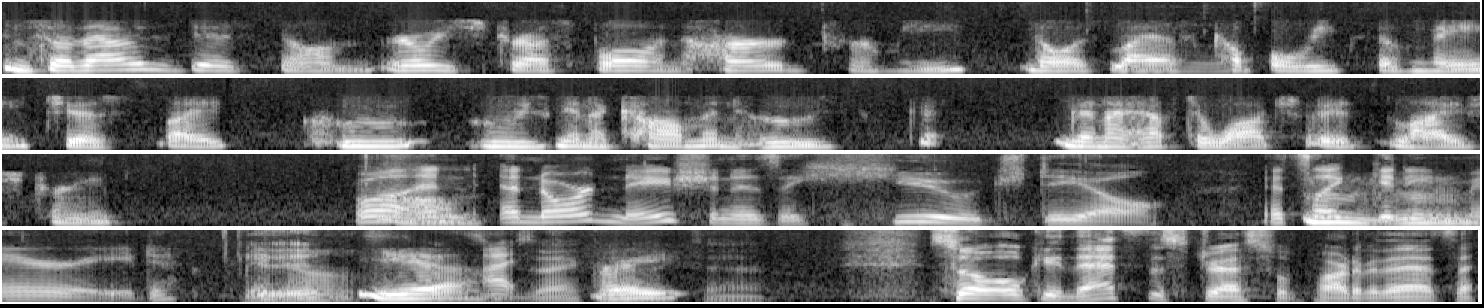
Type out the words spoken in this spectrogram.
And so that was just um, really stressful and hard for me those last couple weeks of May. Just like who who's going to come and who's going I have to watch it live stream. Well, Um, and an ordination is a huge deal. It's like getting married. you know? is. Yeah, It's exactly right. like that. So okay, that's the stressful part of it. That's a,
